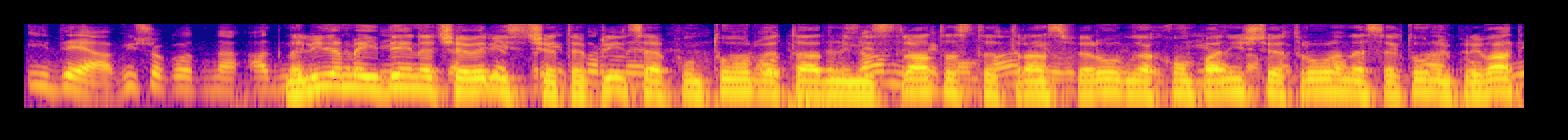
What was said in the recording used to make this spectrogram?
idea vishokot na administrativ Në lidhje me idenë e qeverisë që teprica e punëtorëve të administratës të transferohet nga kompani shtetërore në sektorin privat,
